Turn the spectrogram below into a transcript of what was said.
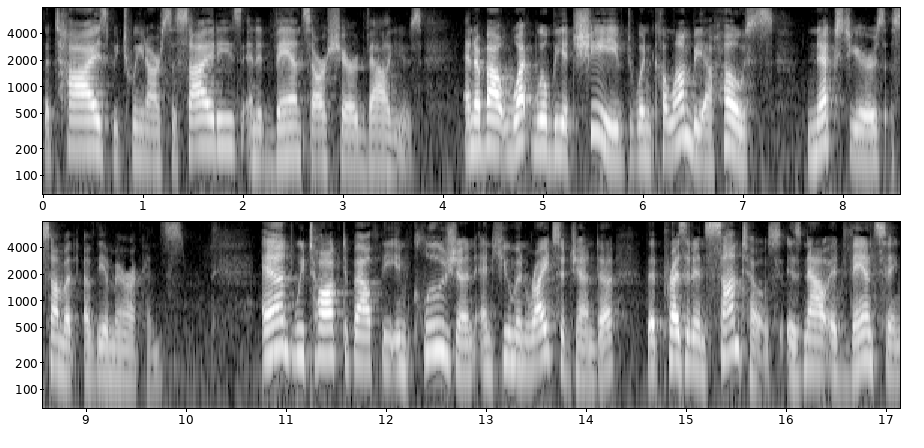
the ties between our societies and advance our shared values, and about what will be achieved when Colombia hosts next year's Summit of the Americans. And we talked about the inclusion and human rights agenda that President Santos is now advancing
